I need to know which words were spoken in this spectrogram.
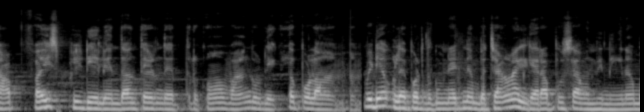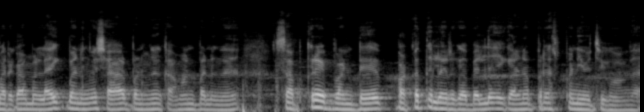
டாப் ஃபைவ் ஸ்பீட் ஏலியன் தான் தேர்ந்தெடுத்திருக்கோம். வாங்க வீடியோக்குள்ளே போகலாம் வீடியோக்குள்ளே போகிறதுக்கு முன்னாடி நம்ம சேனலுக்கு யாராவது புதுசாக வந்திருந்தீங்கன்னா மறக்காமல் லைக் பண்ணுங்கள் ஷேர் பண்ணுங்கள் கமெண்ட் பண்ணுங்கள் சப்ஸ்கிரைப் பண்ணிட்டு பக்கத்தில் இருக்க பெல் ஐக்கானை ப்ரெஸ் பண்ணி வச்சுக்கோங்க.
